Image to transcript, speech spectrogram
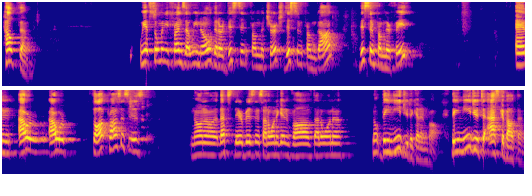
help them. We have so many friends that we know that are distant from the church, distant from God, distant from their faith. And our, our thought process is no, no, that's their business. I don't want to get involved. I don't want to. No, they need you to get involved. They need you to ask about them.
